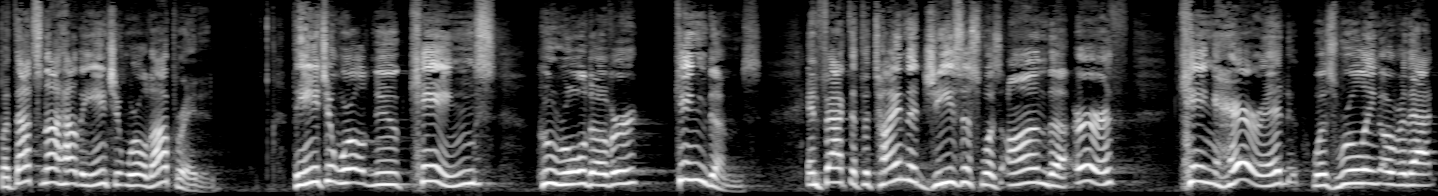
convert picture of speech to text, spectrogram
But that's not how the ancient world operated. The ancient world knew kings who ruled over kingdoms. In fact, at the time that Jesus was on the earth, King Herod was ruling over that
